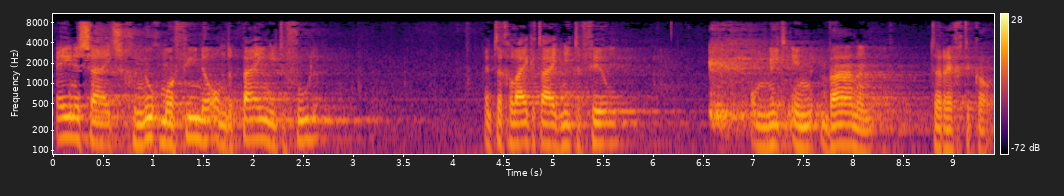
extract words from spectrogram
enerzijds genoeg morfine om de pijn niet te voelen en tegelijkertijd niet te veel om niet in wanen terecht te komen.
